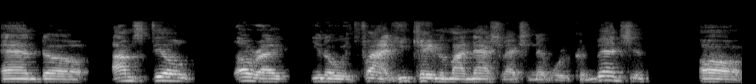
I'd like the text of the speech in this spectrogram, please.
And uh, I'm still, all right, you know, it's fine. He came to my National Action Network convention. Uh,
